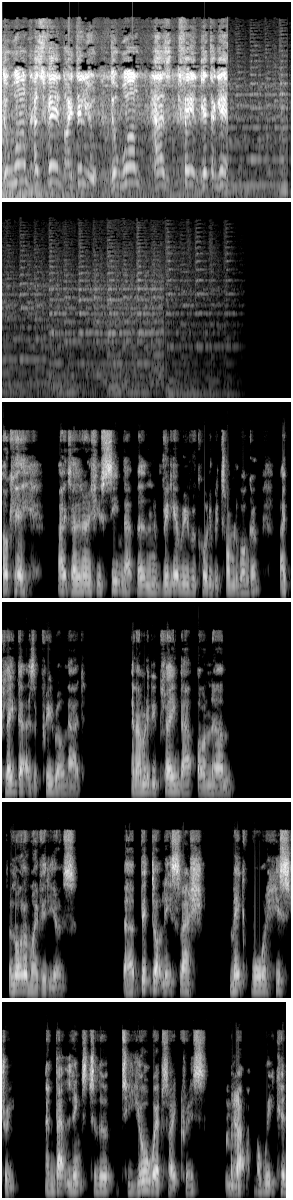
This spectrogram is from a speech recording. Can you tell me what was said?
The world has failed, I tell you. The world has failed yet again. Okay, Alex, I don't know if you've seen that, but in the video we recorded with Tom Luongo, I played that as a pre-roll ad, and I'm going to be playing that on um, a lot of my videos. Uh, bit.ly slash make war history, and that links to the to your website, Chris, Yeah. about how we can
